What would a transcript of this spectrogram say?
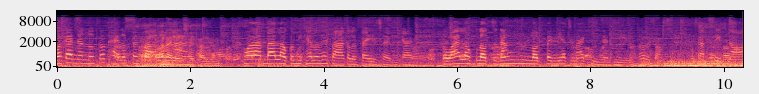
ว่าการเดินรถก็คล้ายรถไฟฟ้าข้างในรแล้วถนะใครๆเลยเพราะว่าบ้านเราก็มีแค่รถไฟฟ้ากับรถไฟเฉยๆเหมือนกัน แต่ว่าเราเราจะนั่งรถไปมิยาจิมะกี่นาทีน่าจะสามสามสิบเนาะ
